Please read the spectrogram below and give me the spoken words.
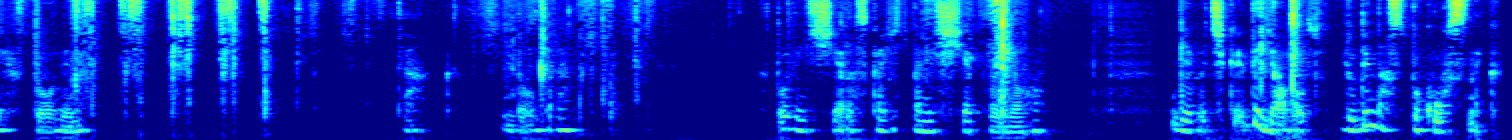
І хто він. Так, добре. Хто він ще? Розкажіть нам іще про нього. Дівчатки, диявол, людина-спокусник,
